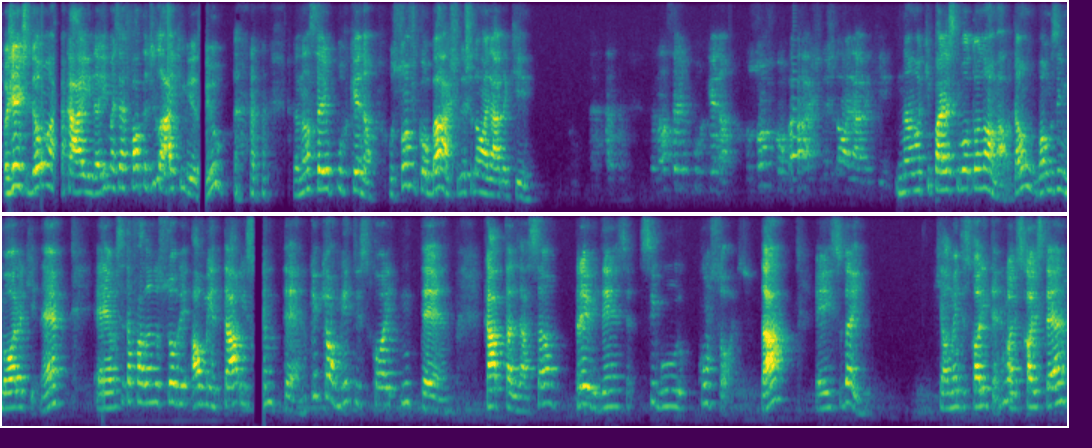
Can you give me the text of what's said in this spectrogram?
Ô, gente, deu uma caída aí, mas é falta de like mesmo, viu? Eu não sei o porquê, não. O som ficou baixo? Deixa eu dar uma olhada aqui. Eu não sei o porquê, não. O som ficou baixo? Deixa eu dar uma olhada aqui. Não, aqui parece que voltou normal. Então, vamos embora aqui, né? É, você está falando sobre aumentar o score interno. O que, que aumenta o score interno? Capitalização, previdência, seguro, consórcio, tá? É isso daí. Que aumenta o score interno. Agora, o score externo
